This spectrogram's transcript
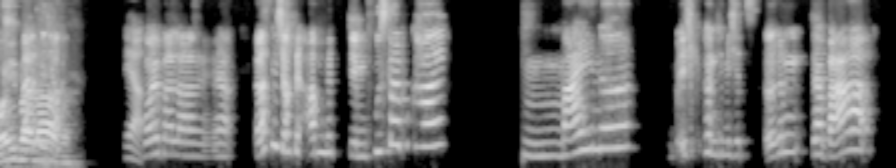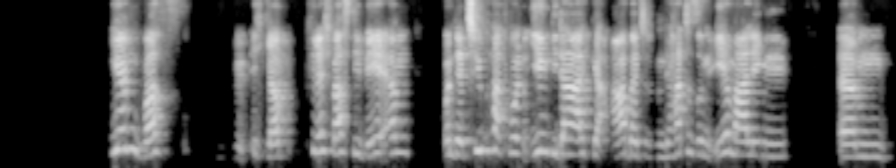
Vuoi ballare? Ja. Vuoi ballare, ja. War das nicht auch der Abend mit dem Fußballpokal? Ich meine, ich könnte mich jetzt irren, da war irgendwas, ich glaube, vielleicht war's die WM und der Typ hat wohl irgendwie da gearbeitet und der hatte so 'n ehemaligen, ähm,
